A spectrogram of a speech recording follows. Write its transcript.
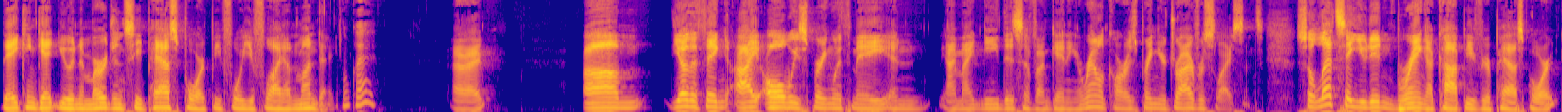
they can get you an emergency passport before you fly on Monday. Okay. All right. Um, the other thing I always bring with me, and I might need this if I'm getting a rental car, is bring your driver's license. So let's say you didn't bring a copy of your passport,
